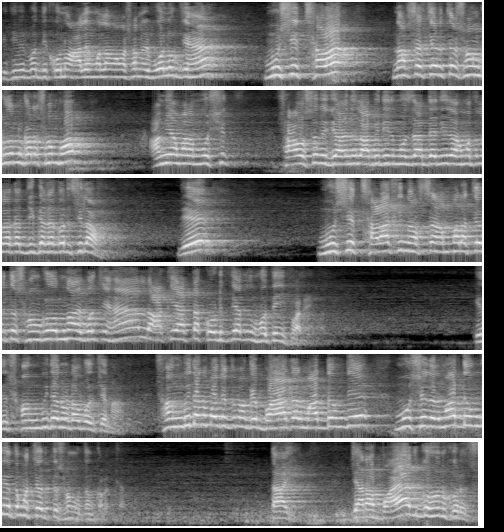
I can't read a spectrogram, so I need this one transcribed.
পৃথিবীর মধ্যে কোনো আলেম আলাম আমার সামনে বলুক যে হ্যাঁ মুর্শিদ ছাড়া নফসের চরিত্র সংশোধন করা সম্ভব? আমি আমার মুর্শিদ সাহসবী জয়নুল আবিদিন মোজাদ্দি রহমতুল্লাহ জিজ্ঞাসা করেছিলাম যে, মুর্শিদ ছাড়া কি নফসে আম্মারা চরিত্র সংশোধন নয়? বলছে হ্যাঁ লাখে একটা কোটিতে একদম হতেই পারে। কিন্তু সংবিধান ওটা বলছে না। সংবিধান বলছে তোমাকে বায়াতের মাধ্যম দিয়ে, মুর্শিদের মাধ্যম দিয়ে তোমার চরিত্র সংশোধন করা যাবে। তাই, যারা বায়াত গ্রহণ করেছ,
